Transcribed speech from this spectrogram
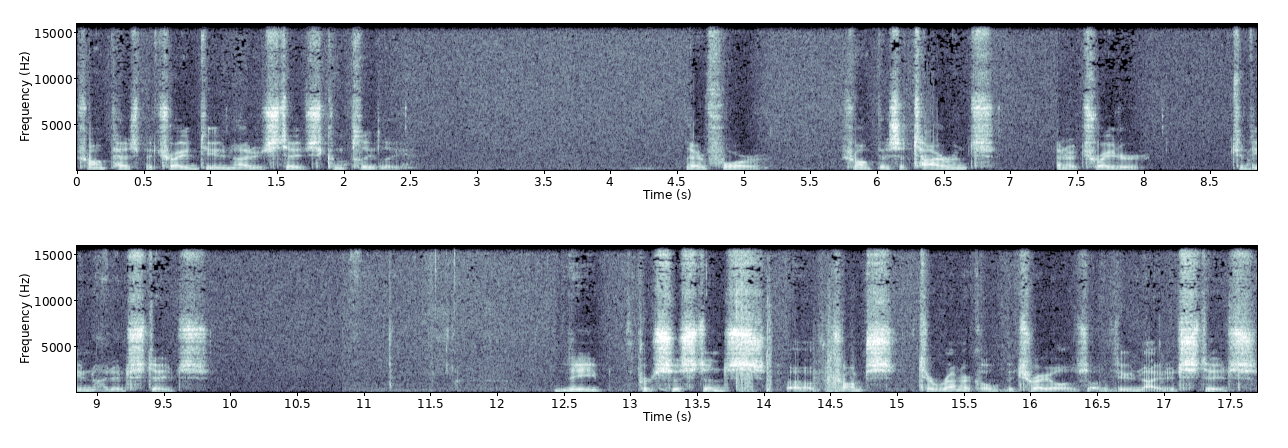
Trump has betrayed the United States completely. Therefore, Trump is a tyrant and a traitor to the United States. The persistence of Trump's tyrannical betrayals of the United States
